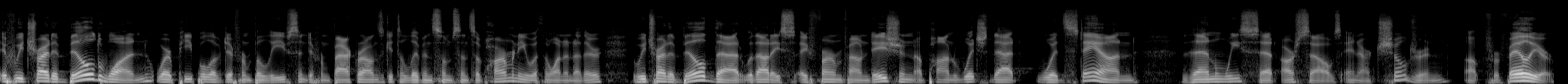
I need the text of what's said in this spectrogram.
if we try to build one where people of different beliefs and different backgrounds get to live in some sense of harmony with one another, we try to build that without a, a firm foundation upon which that would stand, then we set ourselves and our children up for failure.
